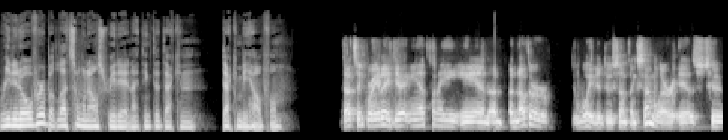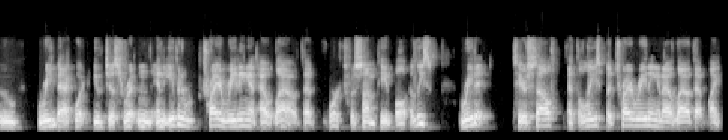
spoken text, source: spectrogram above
read it over, but let someone else read it. And I think that that can, that can be helpful. That's a great idea, Anthony. And a- another way to do something similar is to read back what you've just written and even try reading it out loud. That works for some people. At least read it to yourself at the least, but try reading it out loud. That might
